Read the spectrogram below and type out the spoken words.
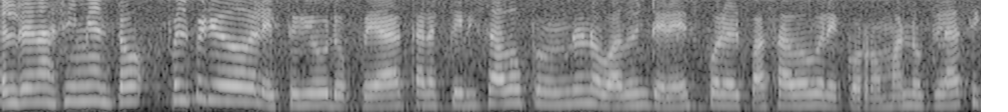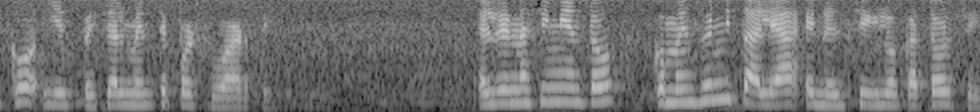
El Renacimiento fue el periodo de la historia europea caracterizado por un renovado interés por el pasado grecorromano clásico y especialmente por su arte. El Renacimiento comenzó en Italia en el siglo XIV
